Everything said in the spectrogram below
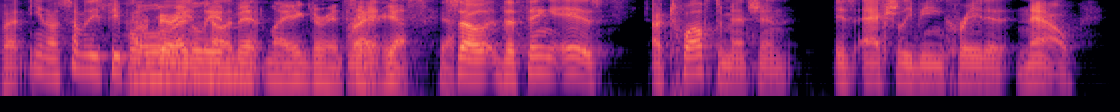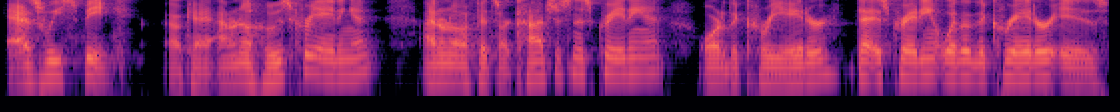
but you know some of these people I are will very readily admit my ignorance right? here. Yes. yes. So the thing is, a 12th dimension is actually being created now as we speak. Okay. I don't know who's creating it. I don't know if it's our consciousness creating it or the creator that is creating it, whether the creator is,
